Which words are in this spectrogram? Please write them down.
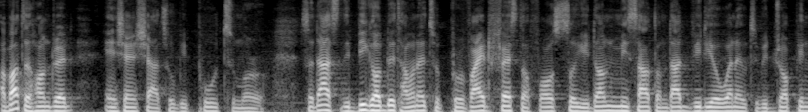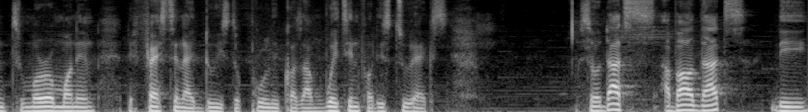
about a hundred ancient shards will be pulled tomorrow. So that's the big update I wanted to provide first of all, so you don't miss out on that video when it will be dropping tomorrow morning. The first thing I do is to pull it because I'm waiting for this 2x. So that's about that. The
